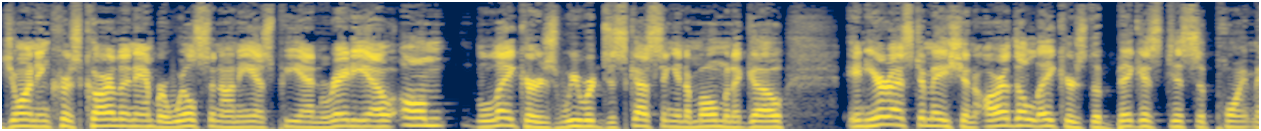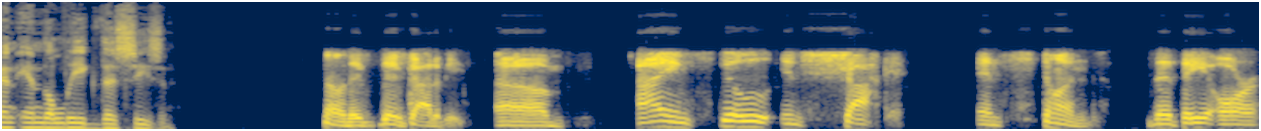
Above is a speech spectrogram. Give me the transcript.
joining Chris Carlin, Amber Wilson on ESPN Radio. Ohm Lakers, we were discussing it a moment ago. In your estimation, are the Lakers the biggest disappointment in the league this season? No, they've they've got to be. Um, I am still in shock and stunned that they are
